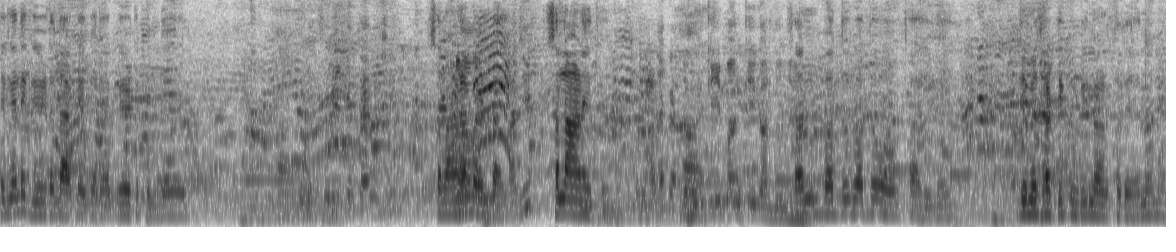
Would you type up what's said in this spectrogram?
ਇਹ ਕਹਿੰਦੇ ਗੇਟ ਲਾ ਕੇ ਕਰਿਆ ਗੇਟ ਖੁੱਲੇ ਹਾਂ। ਕੁੜੀ ਕਿੱਥੇ ਸਲਾਣਾ ਪਿੰਡ ਆ ਜੀ। ਸਲਾਣੇ ਤੋਂ। ਲਾਣਾ ਪਿੰਡ ਹੁਣ ਕੀ ਮੰਗ ਕੀ ਕਰਦੇ ਹੋ ਸਾਨੂੰ ਵੱਧ ਤੋਂ ਵੱਧ ਉਹ ਚਾਹੀਦਾ ਜੀ। ਜਿਵੇਂ ਸਾਡੀ ਕੁੜੀ ਨਾਲ ਕਰਿਆ ਇਹਨਾਂ ਨੇ।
